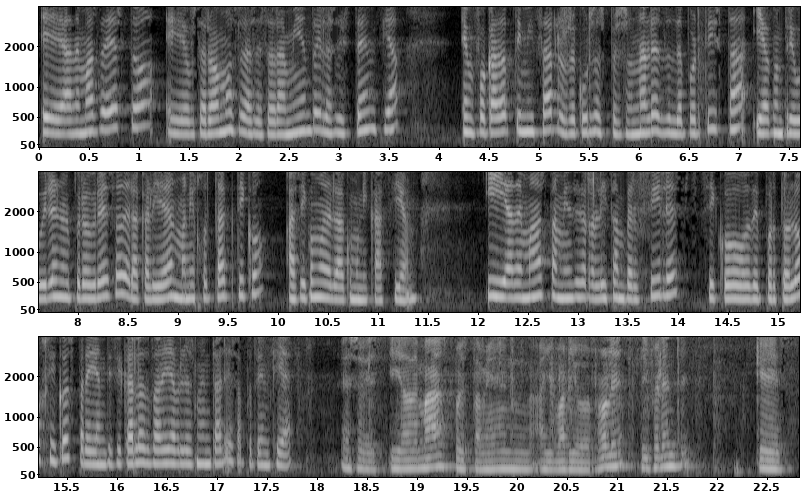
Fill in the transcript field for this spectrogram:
Eh, además de esto, eh, observamos el asesoramiento y la asistencia enfocado a optimizar los recursos personales del deportista y a contribuir en el progreso de la calidad del manejo táctico, así como de la comunicación. Y además también se realizan perfiles psicodeportológicos para identificar las variables mentales a potenciar. Eso es. Y además, pues también hay varios roles diferentes, que es,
